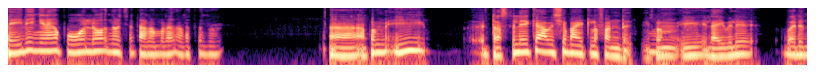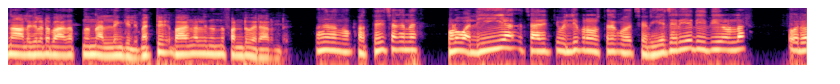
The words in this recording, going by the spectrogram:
ഡെയിലി ഇങ്ങനെ പോകല്ലോ പോവല്ലോ എന്ന് വെച്ചിട്ടാണ് നമ്മൾ നടത്തുന്നത്. അപ്പം ഈ ട്രസ്റ്റിലേക്ക് ആവശ്യമായിട്ടുള്ള ഫണ്ട്. ഇപ്പം ഈ ലൈവിൽ വരുന്ന ആളുകളുടെ ഭാഗത്ത് നിന്നല്ലെങ്കിൽ മറ്റ് ഭാഗങ്ങളിൽ നിന്ന് ഫണ്ട് വരാറുണ്ട്. അങ്ങനെ പ്രത്യേകിച്ച് അങ്ങനെ നമ്മൾ വലിയ ചാരിറ്റി വലിയ പ്രവർത്തനങ്ങൾ ചെറിയ ചെറിയ രീതിയിലുള്ള ഓരോ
